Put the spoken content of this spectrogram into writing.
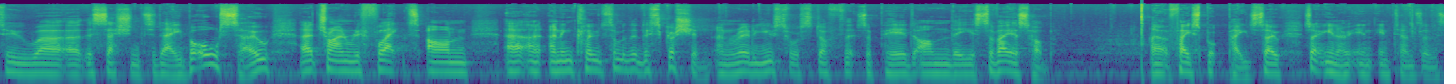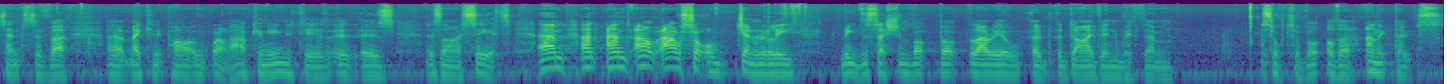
to uh, this session today, but also uh, try and reflect on uh, and include some of the discussion and really useful stuff that's appeared on the Surveyors Hub. Uh, Facebook page. So, so you know, in, in terms of the sense of uh, uh, making it part of well our community as, as, as I see it, um, and and I'll, I'll sort of generally lead the session, but, but Larry will uh, dive in with um, sort of other anecdotes.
